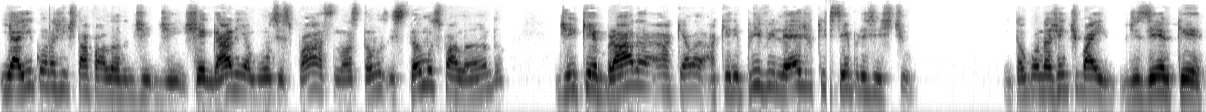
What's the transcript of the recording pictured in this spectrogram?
E aí, quando a gente está falando de, de, chegar em alguns espaços, nós estamos, estamos falando de quebrar aquela, aquele privilégio que sempre existiu. Então, quando a gente vai dizer que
